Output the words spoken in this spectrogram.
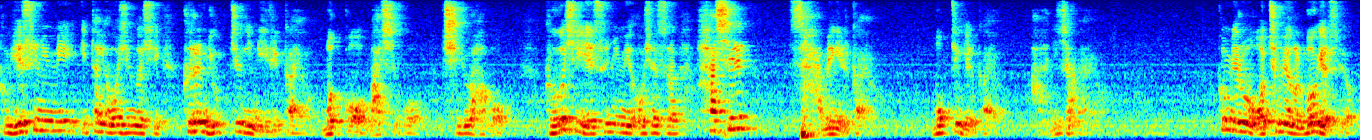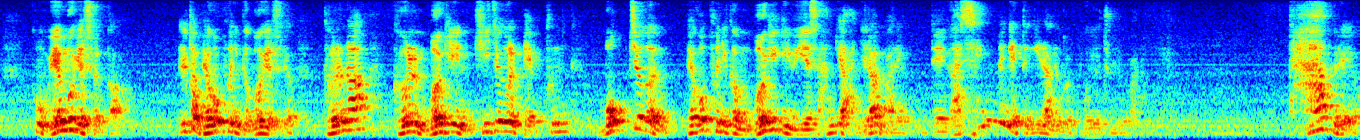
그럼 예수님이 이 땅에 오신 것이 그런 육적인 일일까요? 먹고 마시고 치료하고 그것이 예수님이 오셔서 하실 사명일까요? 목적일까요? 아니잖아요. 그럼 여러분 5천 명을 먹였어요. 그럼 왜 먹였을까? 일단 배고프니까 먹였어요. 그러나 그걸 먹인 기적을 베푼 목적은 배고프니까 먹이기 위해서 한 게 아니란 말이에요. 내가 생명의 떡이라는 걸 보여주려고 하는 거예요. 다 그래요.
